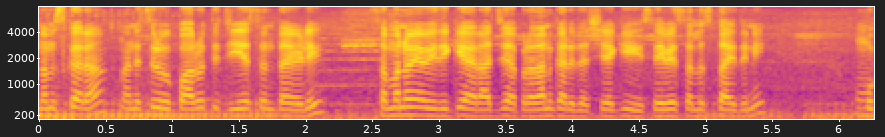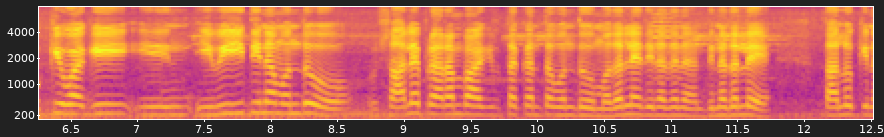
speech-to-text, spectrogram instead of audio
ನಮಸ್ಕಾರ. ನನ್ನ ಹೆಸರು ಪಾರ್ವತಿ ಜಿ ಎಸ್ ಅಂತ ಹೇಳಿ. ಸಮನ್ವಯ ವೇದಿಕೆಯ ರಾಜ್ಯ ಪ್ರಧಾನ ಕಾರ್ಯದರ್ಶಿಯಾಗಿ ಸೇವೆ ಸಲ್ಲಿಸ್ತಾ ಇದ್ದೀನಿ. ಮುಖ್ಯವಾಗಿ ಈ- ಈ ದಿನ ಒಂದು ಶಾಲೆ ಪ್ರಾರಂಭ ಆಗಿರ್ತಕ್ಕಂಥ ಒಂದು ಮೊದಲನೇ ದಿನದ, ದಿನದಲ್ಲೇ ತಾಲೂಕಿನ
